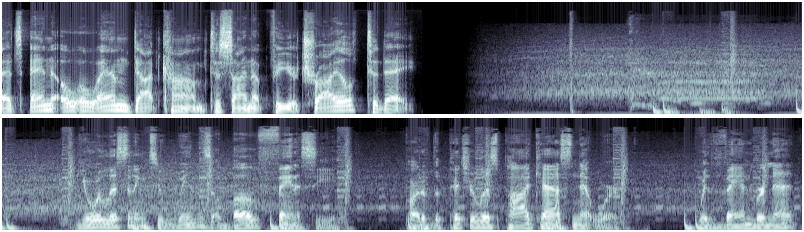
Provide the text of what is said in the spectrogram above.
That's N-O-O-M dot com to sign up for your trial today. You're listening to Wins Above Fantasy, part of the Pitcher List Podcast Network, with Van Burnett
